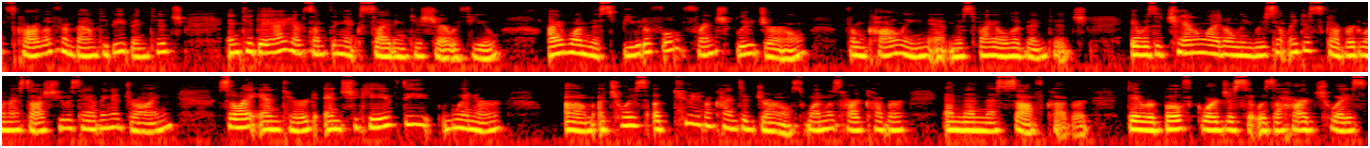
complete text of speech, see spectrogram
it's Carla from Bound to Be Vintage, and today I have something exciting to share with you. I won this beautiful French blue journal from Colleen at Miss Viola Vintage. It was a channel I'd only recently discovered when I saw she was having a drawing, so I entered, and she gave the winner um, a choice of two different kinds of journals. One was hardcover, and then this soft cover. They were both gorgeous. It was a hard choice,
